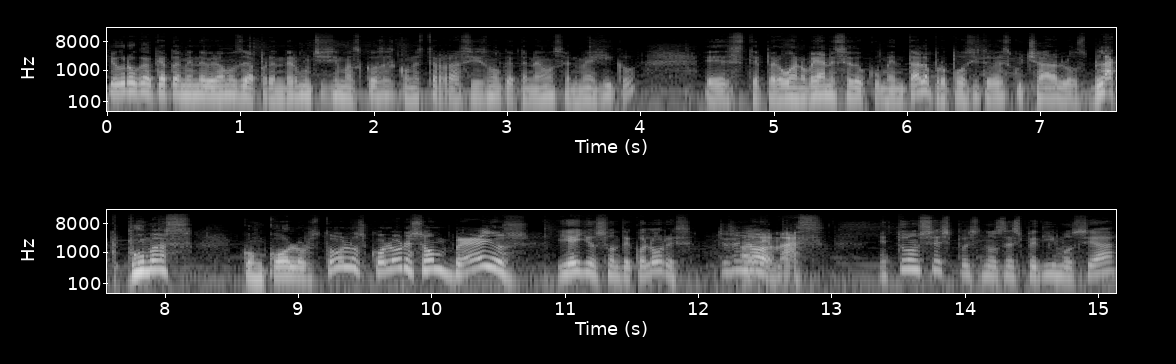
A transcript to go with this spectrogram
Yo creo que acá también deberíamos de aprender muchísimas cosas con este racismo que tenemos en México. Este, pero bueno, vean ese documental. A propósito, a escuchar a los Black Pumas con colors. Todos los colores son bellos. Y ellos son de colores. Sí, señor. Además, Entonces, pues nos despedimos ya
